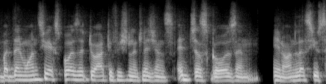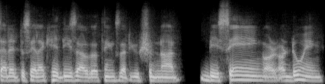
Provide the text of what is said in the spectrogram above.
But then once you expose it to artificial intelligence, it just goes and, you know, unless you set it to say, like, hey, these are the things that you should not be saying or, or doing,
